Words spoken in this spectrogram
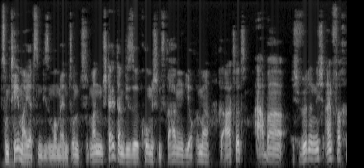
zum Thema jetzt in diesem Moment. Und man stellt dann diese komischen Fragen, wie auch immer, geartet. Aber ich würde nicht einfach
